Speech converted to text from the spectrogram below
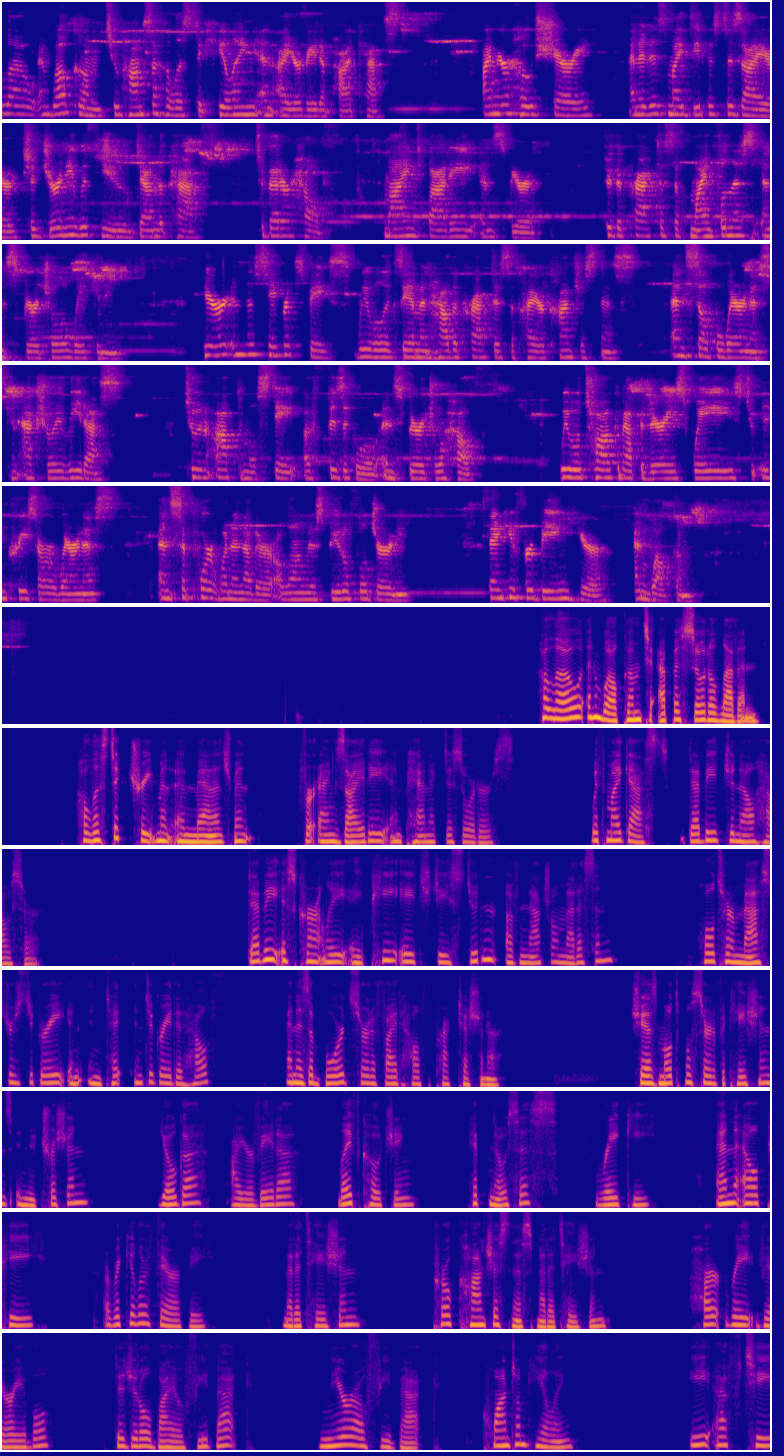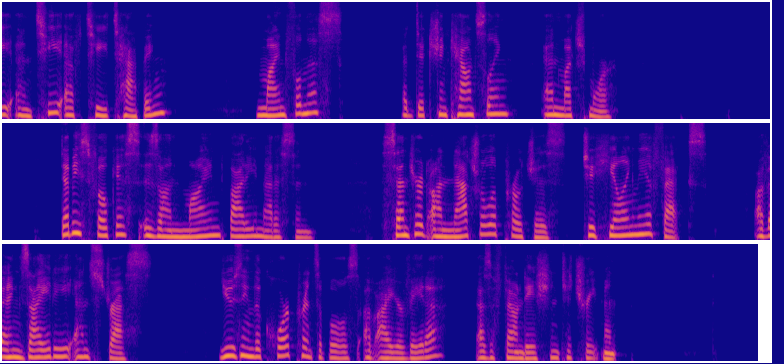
Hello, and welcome to Hamsa Holistic Healing and Ayurveda podcast. I'm your host, Sherry, and it is my deepest desire to journey with you down the path to better health, mind, body, and spirit through the practice of mindfulness and spiritual awakening. Here in this sacred space, we will examine how the practice of higher consciousness and self awareness can actually lead us to an optimal state of physical and spiritual health we will talk about the various ways to increase our awareness and support one another along this beautiful journey. Thank you for being here and welcome. Hello, and welcome to episode 11 Holistic Treatment and Management for Anxiety and Panic Disorders, with my guest, Debbie Janelle Hauser. Debbie is currently a PhD student of natural medicine, holds her master's degree in integrated health, and is a board certified health practitioner. She has multiple certifications in nutrition, yoga, Ayurveda, life coaching, hypnosis, Reiki, NLP, auricular therapy, meditation, pro consciousness meditation, heart rate variable, digital biofeedback, neurofeedback, quantum healing, EFT and TFT tapping, mindfulness, addiction counseling, and much more. Debbie's focus is on mind body medicine, centered on natural approaches to healing the effects of anxiety and stress, using the core principles of Ayurveda as a foundation to treatment.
